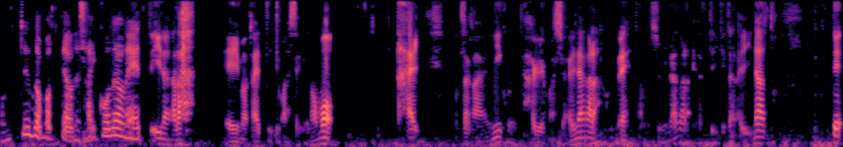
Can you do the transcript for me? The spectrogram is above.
本当に頑張ったよね、最高だよねって言いながら、えー、今帰ってきましたけども、はい。互いにこうやって励まし合いながら、ね、楽しみながらやっていけたらいいなと思って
